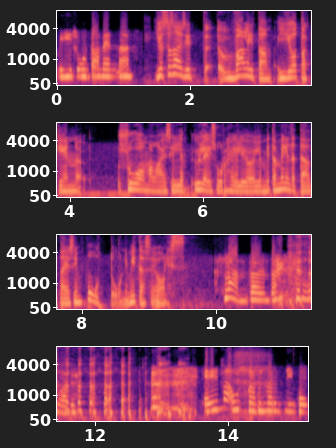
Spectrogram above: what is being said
mihin suuntaan mennään. Jos sä saisit valita jotakin suomalaisille yleisurheilijoille, mitä meiltä täältä esim. puuttuu, niin mitä se olisi? Lämpö ympäri Ei mä usko, että esimerkiksi niin kuin,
